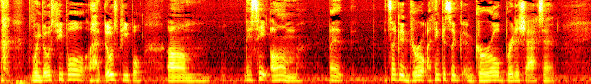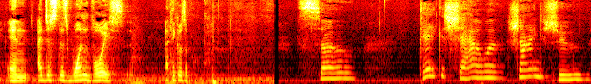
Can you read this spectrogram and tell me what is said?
when those people, those people, um, they say um, but it's like a girl. I think it's like a girl British accent, and I just this one voice. I think it was a. So, take a shower, shine your shoes.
